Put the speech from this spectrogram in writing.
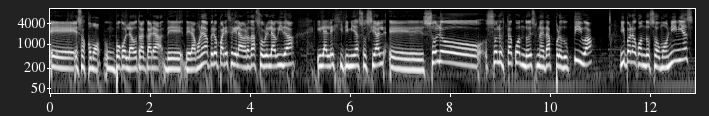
Eh, eso es como un poco la otra cara de, de la moneda, pero parece que la verdad sobre la vida y la legitimidad social eh, solo, solo está cuando es una edad productiva, ni para cuando somos niñas,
